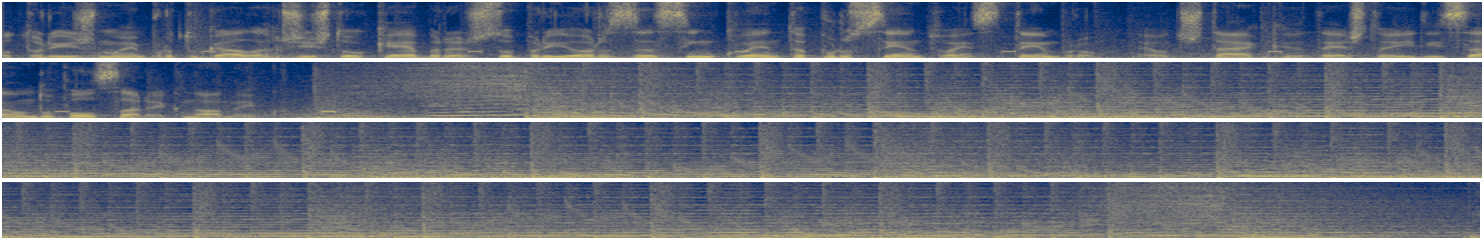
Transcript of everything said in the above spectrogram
O turismo em Portugal registrou quebras superiores a 50% em setembro. É o destaque desta edição do Pulsar Económico.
